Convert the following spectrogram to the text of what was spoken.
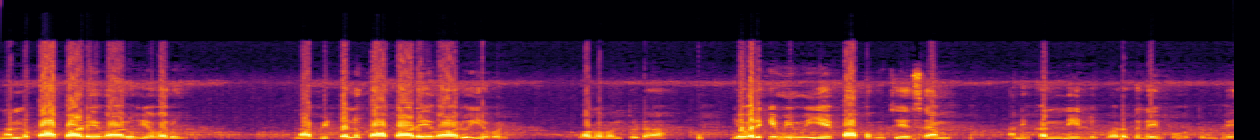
నన్ను కాపాడేవారు ఎవరు? నా బిడ్డను కాపాడేవారు ఎవరు? భగవంతుడా ఎవరికి మేము ఏ పాపము చేశాము? అని కన్నీళ్ళు వరదలైపోతుంటే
